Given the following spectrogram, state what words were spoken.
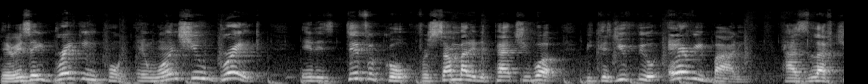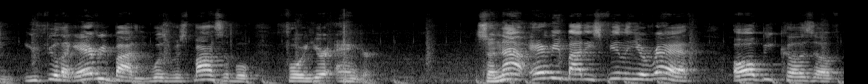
There is a breaking point, and once you break, it is difficult for somebody to patch you up because you feel everybody has left you. You feel like everybody was responsible for your anger. So now everybody's feeling your wrath all because of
